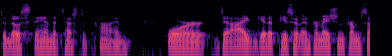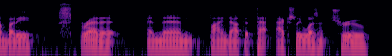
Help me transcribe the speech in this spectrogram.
Did those stand the test of time? Or did I get a piece of information from somebody, spread it, and then find out that that actually wasn't true?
